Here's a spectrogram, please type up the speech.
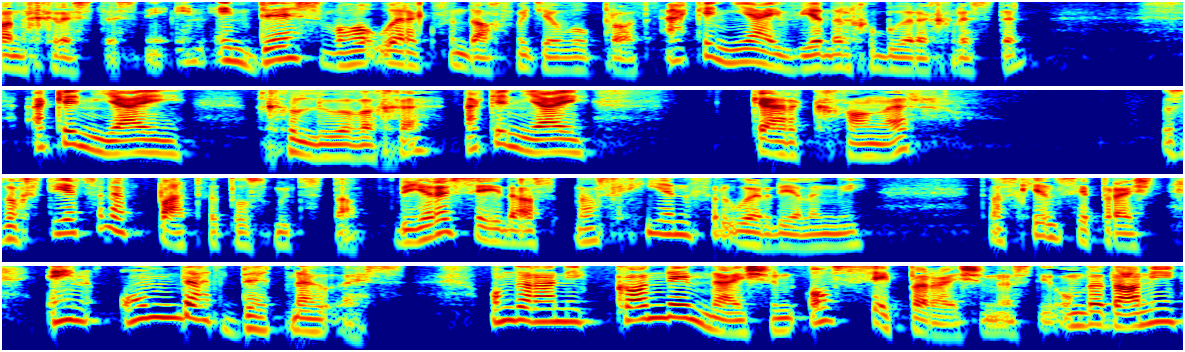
van Christus nie. En en dis waaroor ek vandag met jou wil praat. Ek en jy wedergebore Christen. Ek en jy gelowige. Ek en jy kerkganger is nog steeds in 'n pad wat ons moet stap. Die Here sê daar's daar's geen veroordeling nie. Daar's geen separation. En omdat dit nou is, omdat daar nie condemnation of separation is nie, omdat daar nie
